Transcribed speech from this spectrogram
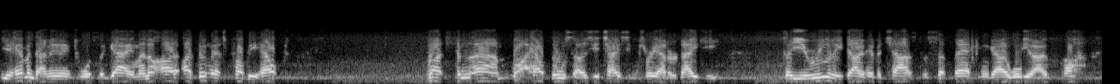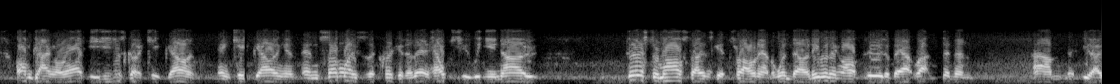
you haven't done anything towards the game. And I, I think that's probably helped. But um, what helped also is you're chasing 380, so you really don't have a chance to sit back and go, well, you know, oh, I'm going all right here. You just got to keep going and keep going. And, and in some ways, as a cricketer, that helps you when you know first the milestones get thrown out the window. And everything I've heard about Rachin and um, you know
